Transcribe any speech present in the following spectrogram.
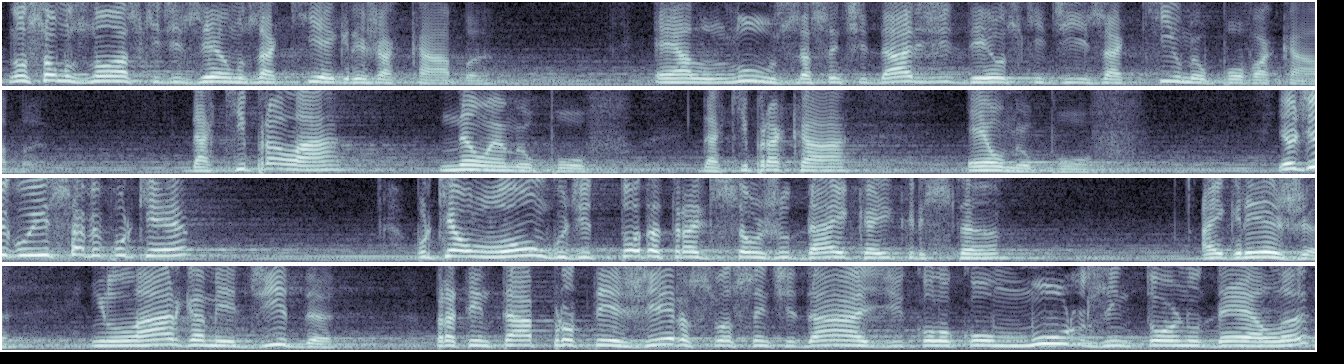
Não somos nós que dizemos aqui a igreja acaba. É a luz da santidade de Deus que diz aqui o meu povo acaba. Daqui para lá não é o meu povo, daqui para cá é o meu povo. Eu digo isso, sabe por quê? Porque ao longo de toda a tradição judaica e cristã, a igreja, em larga medida, para tentar proteger a sua santidade, colocou muros em torno dela,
